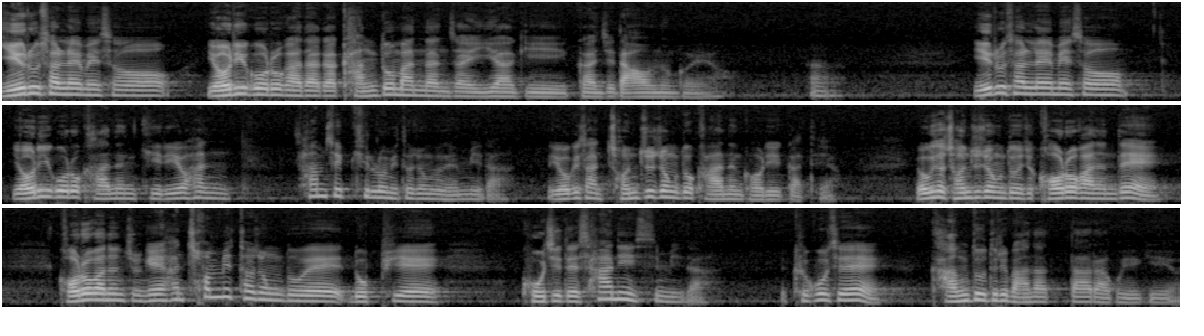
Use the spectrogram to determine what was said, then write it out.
예루살렘에서 여리고로 가다가 강도 만난 자의 이야기가 이제 나오는 거예요. 아. 예루살렘에서 여리고로 가는 길이요 한 30km 정도 됩니다. 여기서 한 전주 정도 가는 거리 같아요. 여기서 전주 정도 이제 걸어가는데 걸어가는 중에 한 1000m 정도의 높이의 고지대 산이 있습니다. 그곳에 강도들이 많았다라고 얘기해요.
